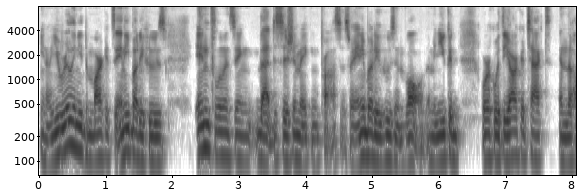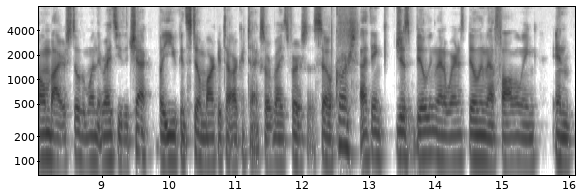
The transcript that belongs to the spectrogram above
You know, you really need to market to anybody who's influencing that decision making process, right? Anybody who's involved. I mean, you could work with the architect and the home buyer is still the one that writes you the check, but you can still market to architects or vice versa. So Of course. I think just building that awareness, building that following, and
